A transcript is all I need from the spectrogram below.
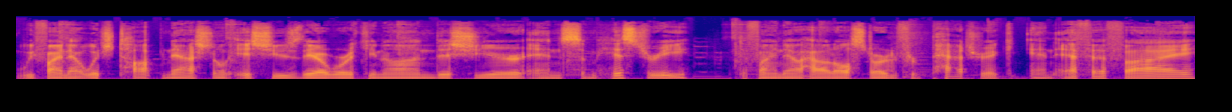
We find out which top national issues they are working on this year and some history to find out how it all started for Patrick and FFI.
